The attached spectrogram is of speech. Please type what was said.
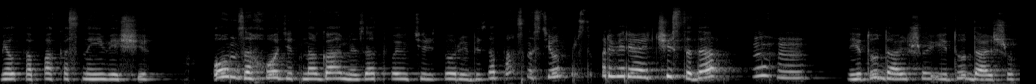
мелкопакостные вещи, он заходит ногами за твою территорию безопасности, он просто проверяет чисто, да? Угу. Иду дальше, иду дальше.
